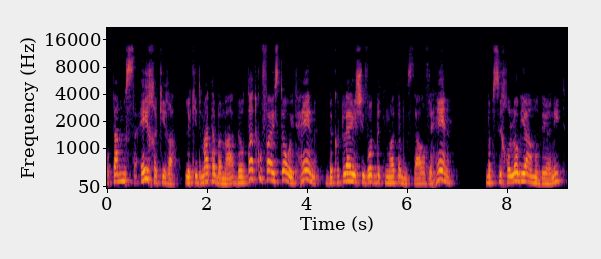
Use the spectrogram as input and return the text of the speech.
אותם מושאי חקירה לקדמת הבמה באותה תקופה היסטורית, הן בכותלי הישיבות בתנועת המוסר והן בפסיכולוגיה המודרנית,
